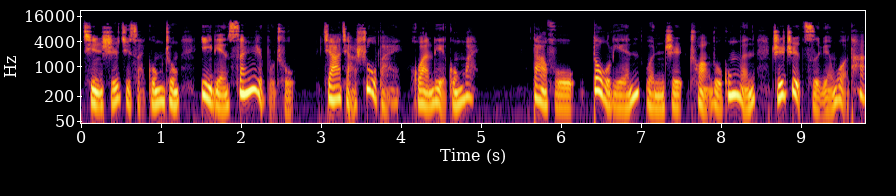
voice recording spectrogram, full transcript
寝食俱在宫中，一连三日不出，家甲数百还列宫外。大夫窦廉闻之，闯入宫门，直至子元卧榻，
